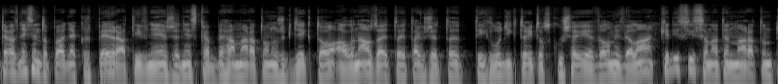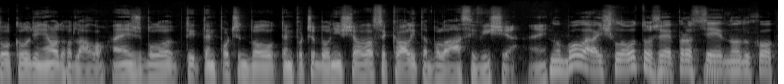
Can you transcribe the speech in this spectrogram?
teraz nechcem to povedať ako pejoratívne, že dneska beha maratón už kde kto, ale naozaj to je tak, že to, tých ľudí, ktorí to skúšajú je veľmi veľa. Kedy si sa na ten maratón toľko ľudí neodhodlalo, hej? že bolo, ten, počet bol, ten počet bol nižší, ale zase kvalita bola asi vyššia. Hej? No bola, išlo o to, že proste jednoducho jednoducho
